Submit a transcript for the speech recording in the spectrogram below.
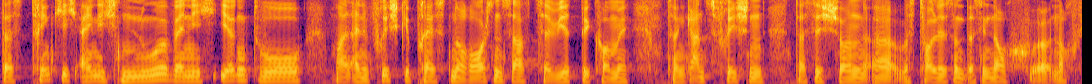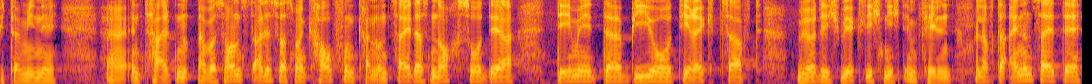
das trinke ich eigentlich nur, wenn ich irgendwo mal einen frisch gepressten Orangensaft serviert bekomme, so einen ganz frischen. Das ist schon äh, was Tolles und da sind auch äh, noch Vitamine äh, enthalten. Aber sonst alles, was man kaufen kann und sei das noch so der Demeter Bio Direktsaft, würde ich wirklich nicht empfehlen. Weil auf der einen Seite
